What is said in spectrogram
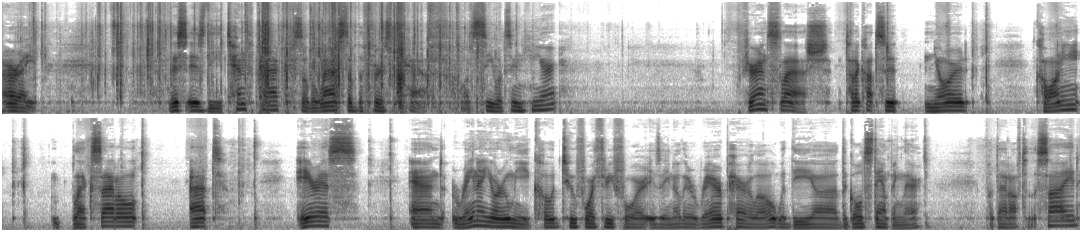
Alright. This is the 10th pack, so the last of the first half. Let's see what's in here. Furan Slash, Tadakatsu, Njord, Kawani, Black Saddle, At, Aris, and Reina Yorumi, code 2434, is another rare parallel with the, uh, the gold stamping there. Put that off to the side.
